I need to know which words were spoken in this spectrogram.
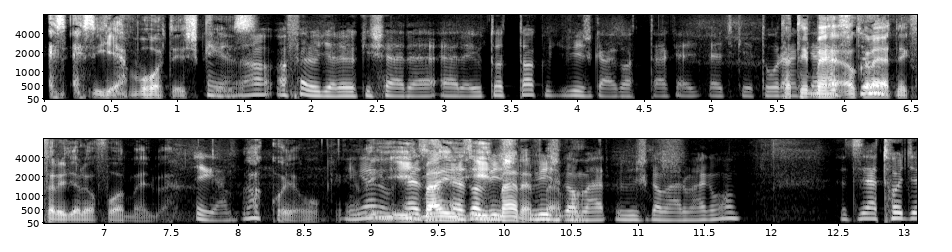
ez, ez ilyen volt, és kész. Igen, a, a felügyelők is erre, erre jutottak, vizsgálgatták egy, egy-két órán Tehát én keresztül. akkor lehetnék felügyelő a Forma 1 Igen. Akkor jó, oké. Igen, így, ez, már, ez így, a viz, vizsga, már, vizsga már megvan. Tehát, hogy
